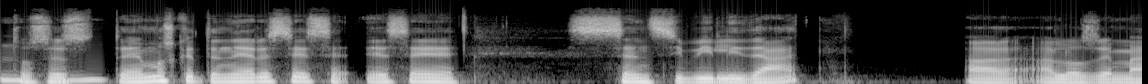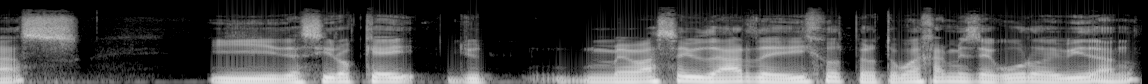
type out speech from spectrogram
Entonces tenemos que tener ese, ese sensibilidad a, los demás y decir, ok, me vas a ayudar de hijos, pero te voy a dejar mi seguro de vida, ¿no?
